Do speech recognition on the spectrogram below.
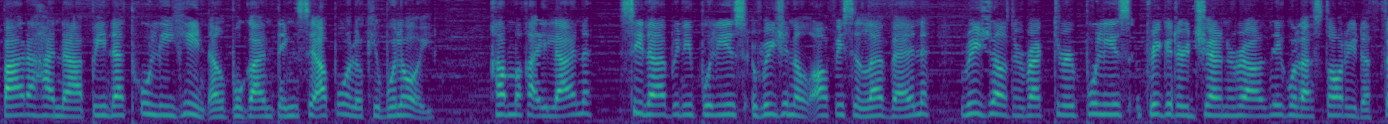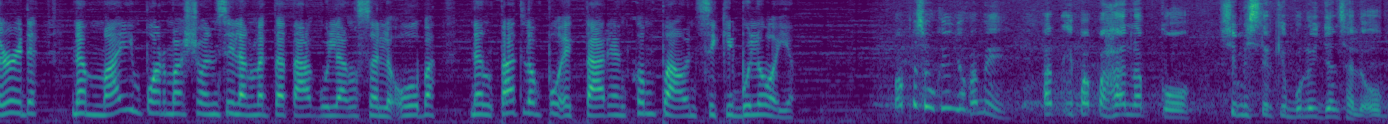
para hanapin at hulihin ang puganteng si Apollo Kibuloy. Kamakailan, sinabi ni Police Regional Office 11, Regional Director Police Brigadier General Nicolas Torre III na may impormasyon silang nagtatago lang sa loob ng 30 ektaryang compound si Kibuloy. papasukin nyo kami at ipapahanap ko si Mr. Kibuloy dyan sa loob.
